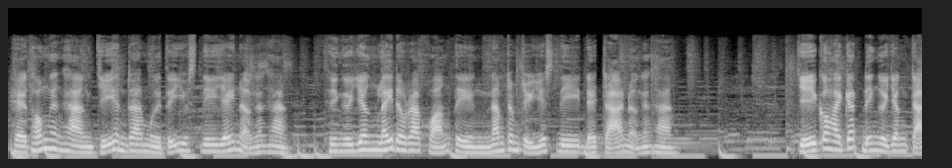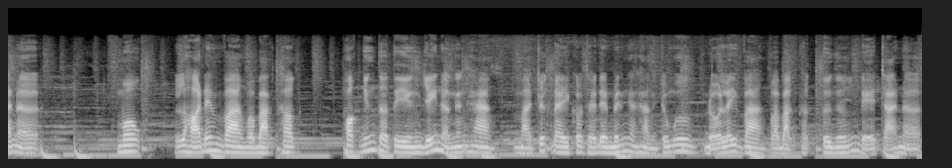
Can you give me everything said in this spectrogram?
hệ thống ngân hàng chỉ in ra 10 tỷ USD giấy nợ ngân hàng thì người dân lấy đâu ra khoản tiền 500 triệu USD để trả nợ ngân hàng? Chỉ có hai cách để người dân trả nợ. Một là họ đem vàng và bạc thật hoặc những tờ tiền giấy nợ ngân hàng mà trước đây có thể đem đến ngân hàng trung ương đổi lấy vàng và bạc thật tương ứng để trả nợ.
